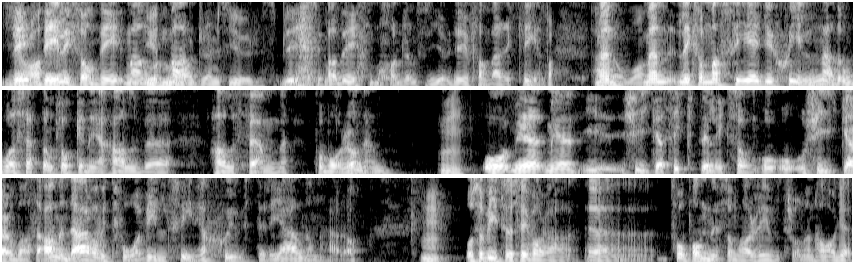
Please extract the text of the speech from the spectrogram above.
det, ja, det är liksom, det är, man, det är ett man, mardrömsdjur. det, Ja det är mardrömsdjur, det är ju fan verkligen. Fuck, Men, men liksom man ser ju skillnad oavsett om klockan är halv, eh, halv fem på morgonen. Mm. och med, med kikarsikte liksom och, och, och kikar och bara så ja men där har vi två vildsvin, jag skjuter ihjäl de här då. Mm. och så visar det sig vara eh, två ponnyer som har rymt från en hage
